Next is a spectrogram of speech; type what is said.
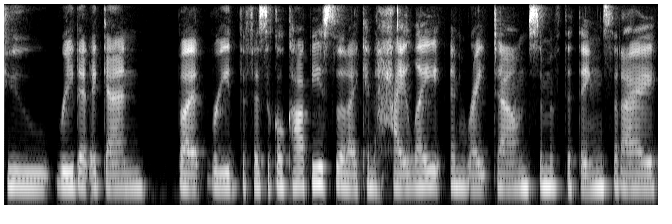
to read it again, but read the physical copy so that I can highlight and write down some of the things that I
